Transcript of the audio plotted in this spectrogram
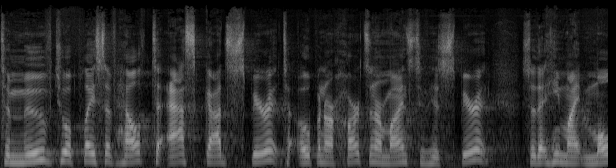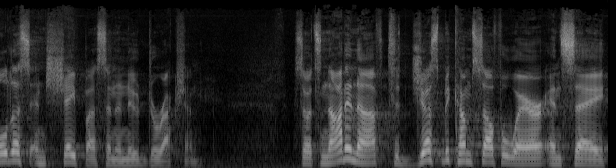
to move to a place of health, to ask God's Spirit to open our hearts and our minds to His Spirit so that He might mold us and shape us in a new direction. So it's not enough to just become self aware and say,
